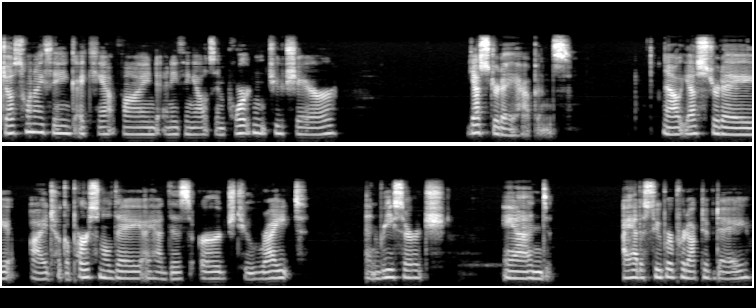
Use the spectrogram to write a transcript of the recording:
Just when I think I can't find anything else important to share, yesterday happens. Now, yesterday, I took a personal day. I had this urge to write and research. And I had a super productive day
